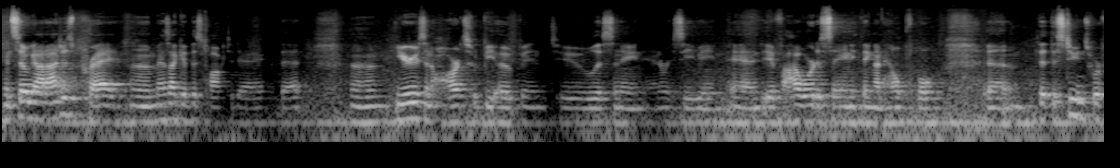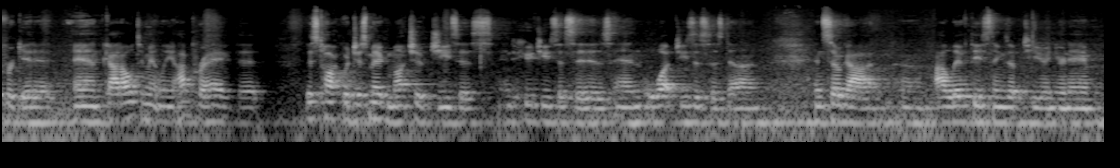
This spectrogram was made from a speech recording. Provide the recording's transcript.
And so, God, I just pray um, as I give this talk today that um, ears and hearts would be open to listening and receiving. And if I were to say anything unhelpful, um, that the students would forget it. And God, ultimately, I pray that this talk would just make much of Jesus and who Jesus is and what Jesus has done. And so, God, um, I lift these things up to you in your name.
